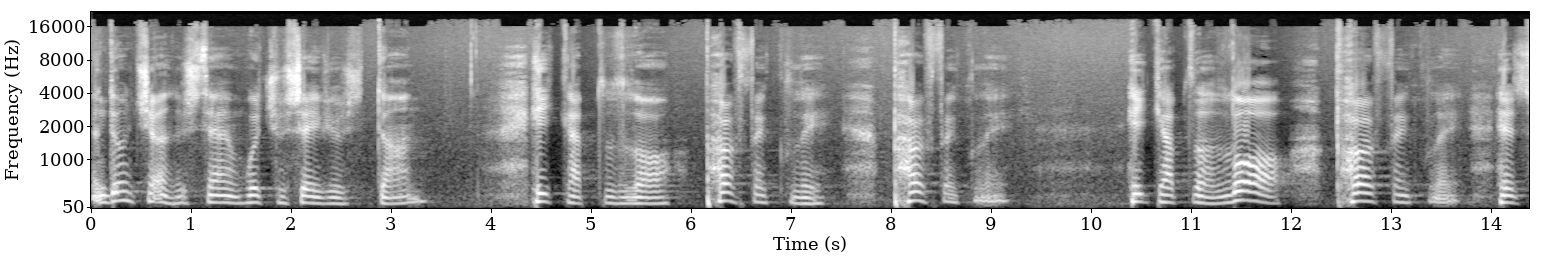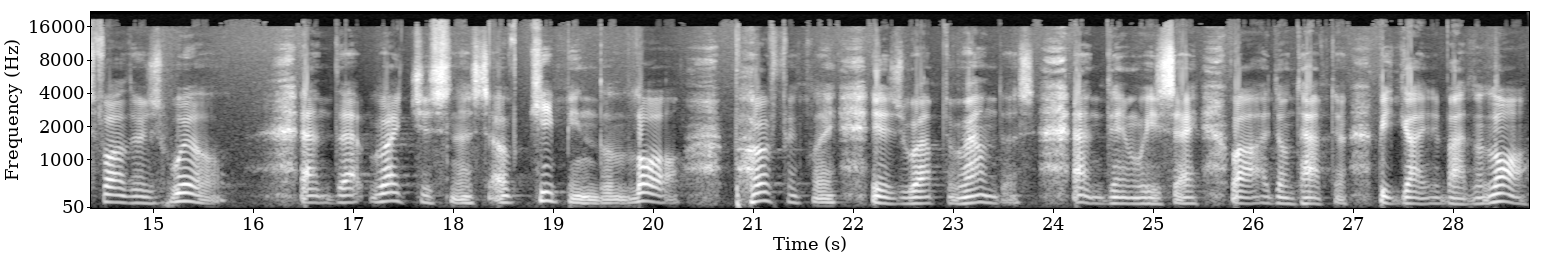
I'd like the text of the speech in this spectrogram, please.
And don't you understand what your Savior's done? He kept the law perfectly, perfectly. He kept the law perfectly, his Father's will. And that righteousness of keeping the law perfectly is wrapped around us. And then we say, well, I don't have to be guided by the law.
